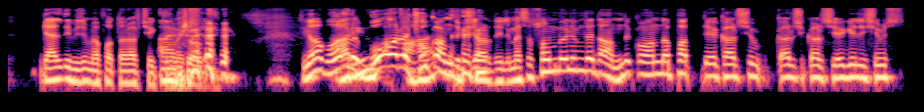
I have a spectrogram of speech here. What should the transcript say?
geldi bizimle fotoğraf çektirmek istedi. Ya bu ara, bu ara Aha. çok andık Jardel'i. Mesela son bölümde de andık. O anda pat diye karşı karşı karşıya gelişimiz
